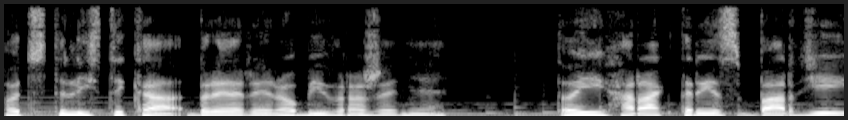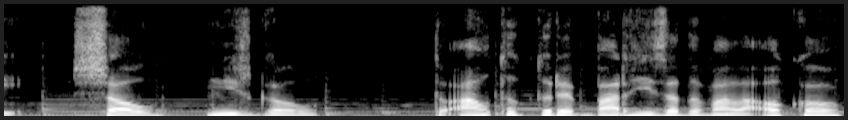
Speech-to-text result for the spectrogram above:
Choć stylistyka Brery robi wrażenie, to jej charakter jest bardziej show niż go. To auto, które bardziej zadowala oko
